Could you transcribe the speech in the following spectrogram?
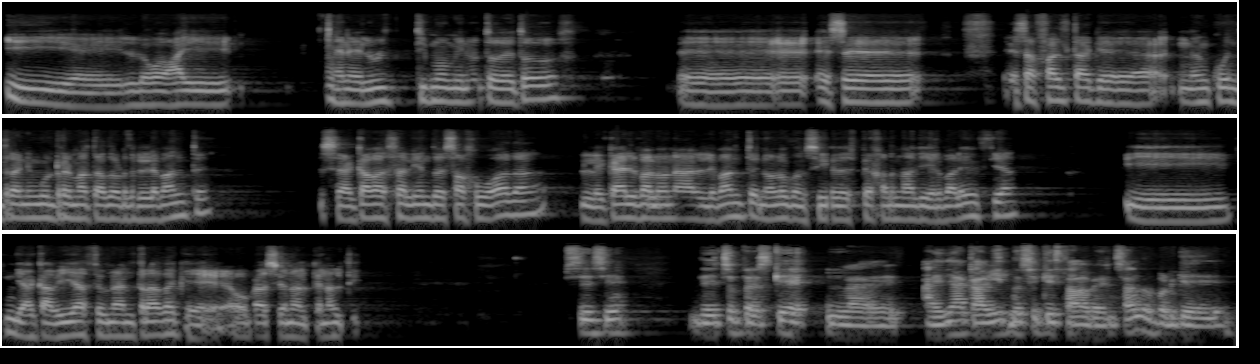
Y eh, luego hay en el último minuto de todos eh, ese, esa falta que no encuentra ningún rematador del Levante, se acaba saliendo esa jugada, le cae el balón al Levante, no lo consigue despejar nadie el Valencia y Acabía hace una entrada que ocasiona el penalti. Sí, sí. De hecho, pero es que la, ahí Acabí no sé qué estaba pensando porque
